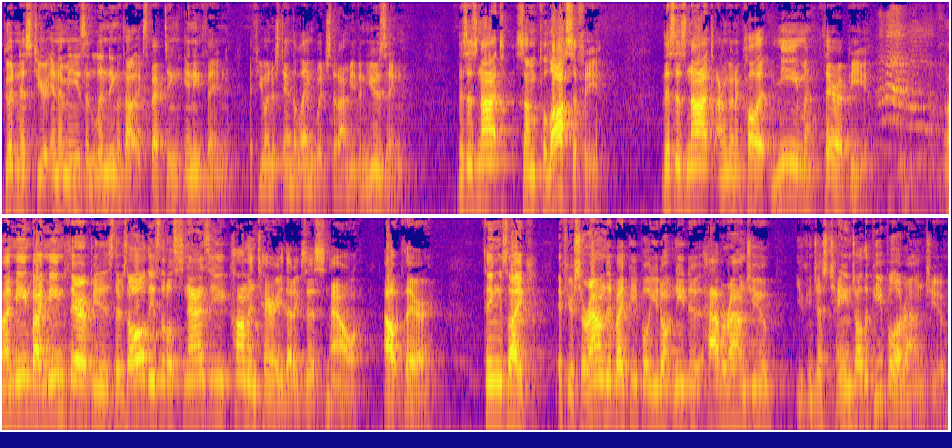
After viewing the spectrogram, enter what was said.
goodness to your enemies and lending without expecting anything, if you understand the language that I'm even using. This is not some philosophy. This is not, I'm going to call it meme therapy. What I mean by meme therapy is there's all these little snazzy commentary that exists now out there. Things like if you're surrounded by people you don't need to have around you, you can just change all the people around you.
